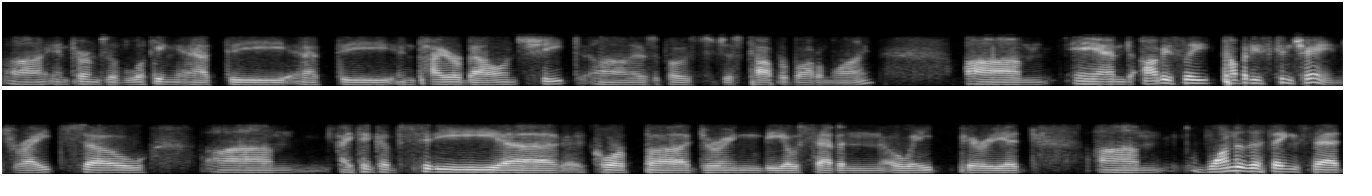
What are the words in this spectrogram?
uh, in terms of looking at the at the entire balance sheet uh, as opposed to just top or bottom line. Um, and obviously companies can change, right? So um, I think of City uh, Corp uh, during the 07 08 period. Um, one of the things that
